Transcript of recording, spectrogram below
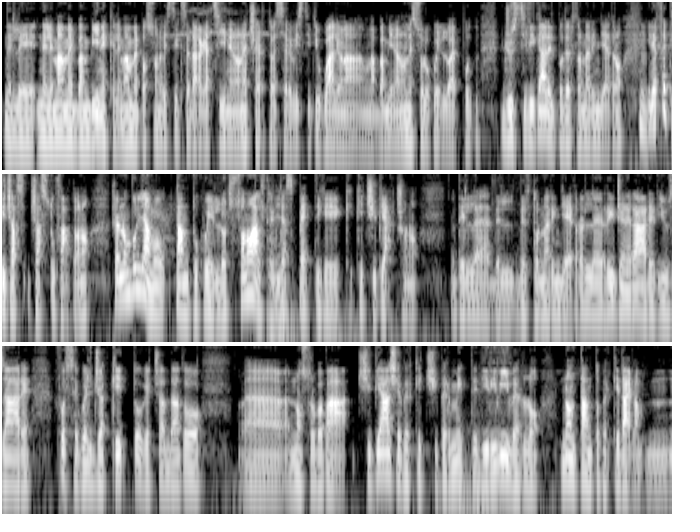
nelle, nelle, mamme bambine è che le mamme possono vestirsi da ragazzine, non è certo essere vestiti uguali a una, una bambina, non è solo quello, è po- giustificare il poter tornare indietro. Mm. In effetti ci ha, ci ha, stufato, no? Cioè non vogliamo tanto quello, ci sono altri gli aspetti che, che, che ci piacciono del, del, del tornare indietro, il rigenerare, riusare, forse quel giacchetto che ci ha dato Uh, nostro papà ci piace perché ci permette di riviverlo, non tanto perché dai, la, mh, mm,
